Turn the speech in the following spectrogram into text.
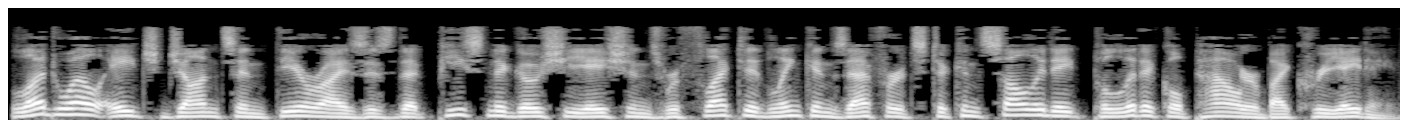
Ludwell H. Johnson theorizes that peace negotiations reflected Lincoln's efforts to consolidate political power by creating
